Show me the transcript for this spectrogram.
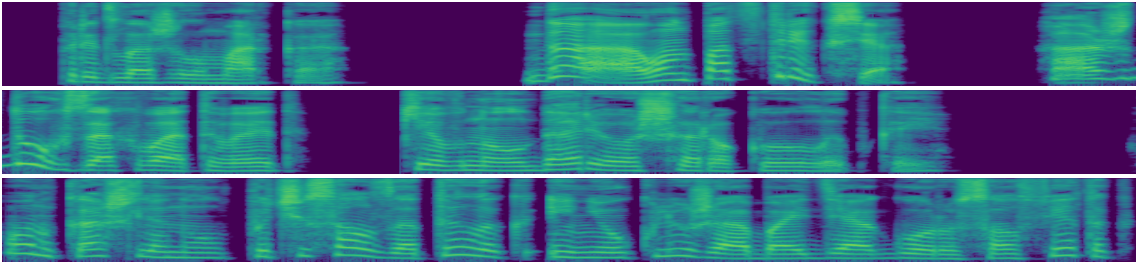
— предложил Марка. «Да, он подстригся. Аж дух захватывает», — кивнул Дарио широкой улыбкой. Он кашлянул, почесал затылок и, неуклюже обойдя гору салфеток,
